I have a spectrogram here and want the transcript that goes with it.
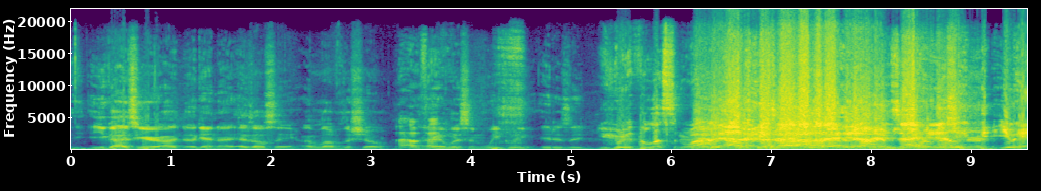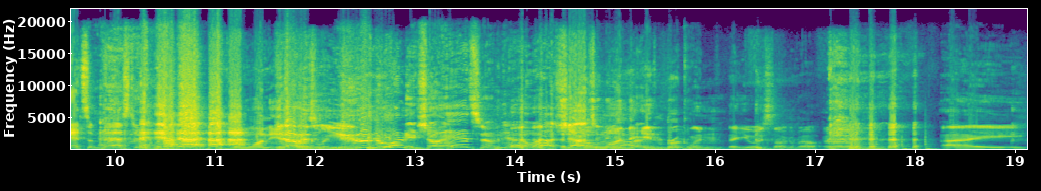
you guys here, I, again, I, as I'll say, I love the show. Oh, thank I you. listen weekly. It is a You're the listener. Wow. I am Is that your him? listener, you handsome bastard. the one in Joe, it's Brooklyn. you? No wonder you're so handsome. Yeah, wow. Shout out to the one in Brooklyn that you always talk about. Um, I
